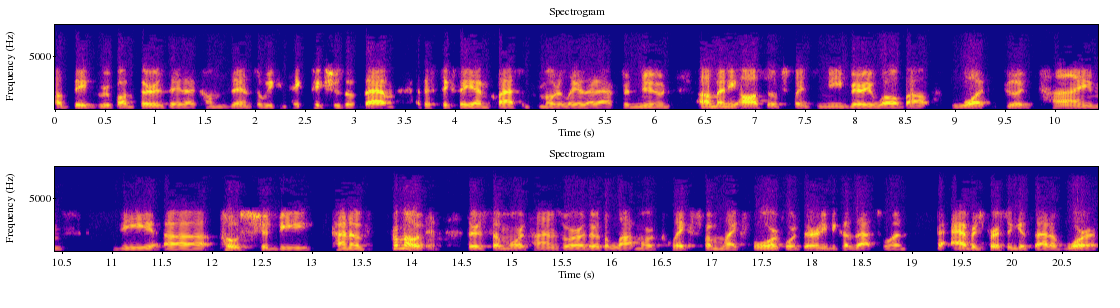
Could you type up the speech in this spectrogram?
a big group on Thursday that comes in, so we can take pictures of them at the 6 a.m. class and promote it later that afternoon. Um, and he also explained to me very well about what good times the uh, should be kind of promoted. There's some more times where there's a lot more clicks from like 4 4:30 because that's when the average person gets out of work.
